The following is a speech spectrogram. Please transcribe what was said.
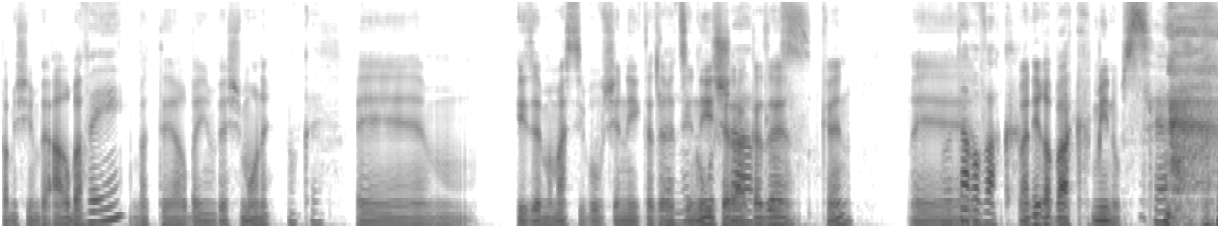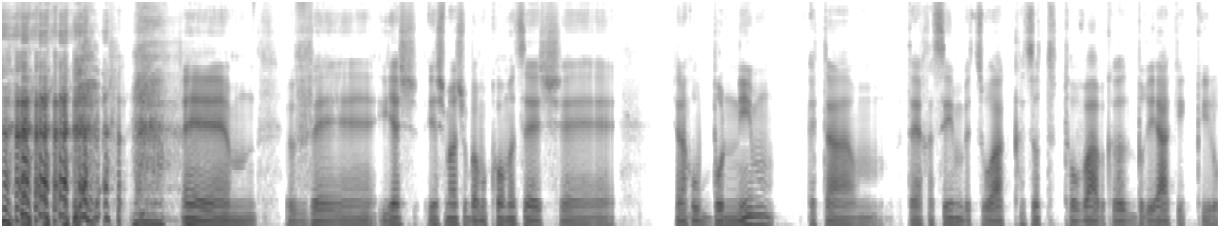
54, והיא? בת אה, 48. אוקיי. אה, היא זה ממש סיבוב שני כזה כן, רציני שלה כזה, פלוס. כן. אה, ואתה רווק. ואני רווק מינוס. כן. אמ, ויש יש משהו במקום הזה ש, שאנחנו בונים את, ה, את היחסים בצורה כזאת טובה וכזאת בריאה, כי כאילו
